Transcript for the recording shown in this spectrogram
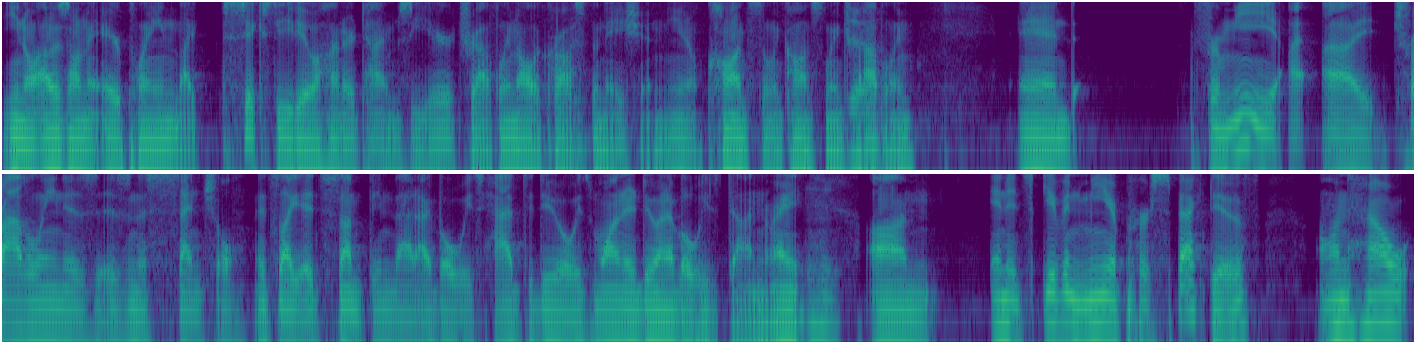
you know, I was on an airplane like 60 to 100 times a year, traveling all across the nation, you know, constantly, constantly traveling. And for me, I, I traveling is is an essential. It's like it's something that I've always had to do, always wanted to do, and I've always done. Right, um, and it's given me a perspective on how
